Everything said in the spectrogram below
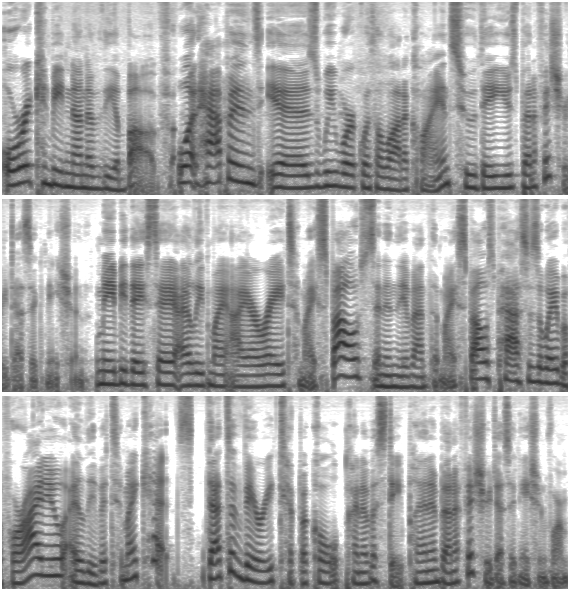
or it can be none of the above. What happens is we work with a lot of clients who they use beneficiary designation. Maybe they say, I leave my IRA to my spouse, and in the event that my spouse passes away before I do, I leave it to my kids. That's a very typical kind of estate plan and beneficiary designation form.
